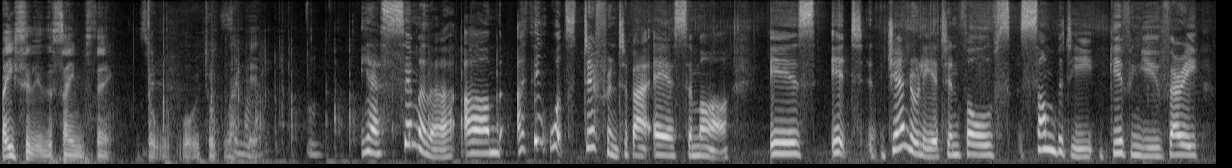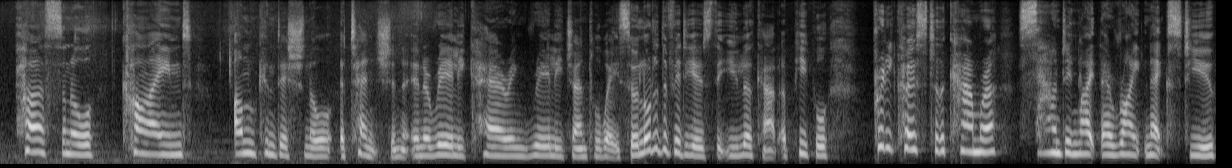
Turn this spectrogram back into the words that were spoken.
basically the same thing? So what we're talking about here. Yes, similar. Um, I think what's different about ASMR is it generally it involves somebody giving you very personal, kind, unconditional attention in a really caring, really gentle way. So a lot of the videos that you look at are people pretty close to the camera, sounding like they're right next to you,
